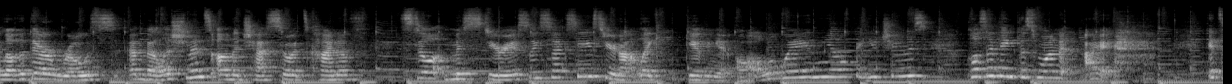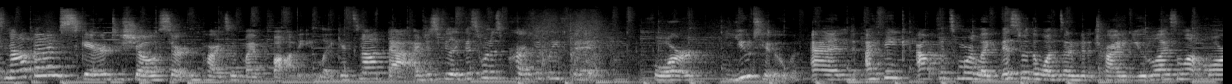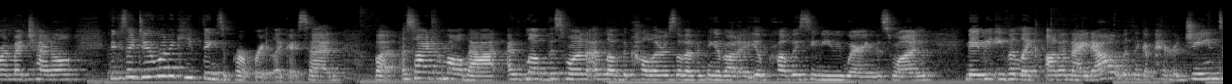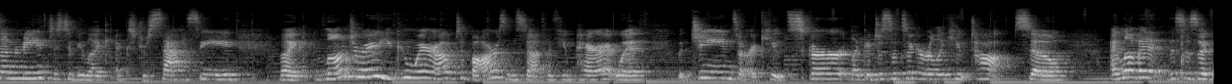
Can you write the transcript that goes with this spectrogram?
I love that there are rose embellishments on the chest so it's kind of still mysteriously sexy so you're not like giving it all away in the outfit you choose. Plus I think this one, I, it's not that I'm scared to show certain parts of my body. Like it's not that. I just feel like this one is perfectly fit for YouTube. And I think outfits more like this are the ones that I'm gonna try to utilize a lot more on my channel because I do wanna keep things appropriate, like I said. But aside from all that, I love this one. I love the colors, love everything about it. You'll probably see me be wearing this one. Maybe even like on a night out with like a pair of jeans underneath just to be like extra sassy. Like lingerie you can wear out to bars and stuff if you pair it with, with jeans or a cute skirt. Like it just looks like a really cute top. So I love it. This is a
